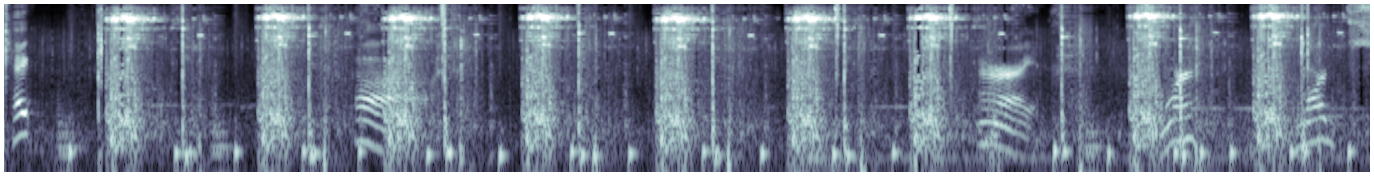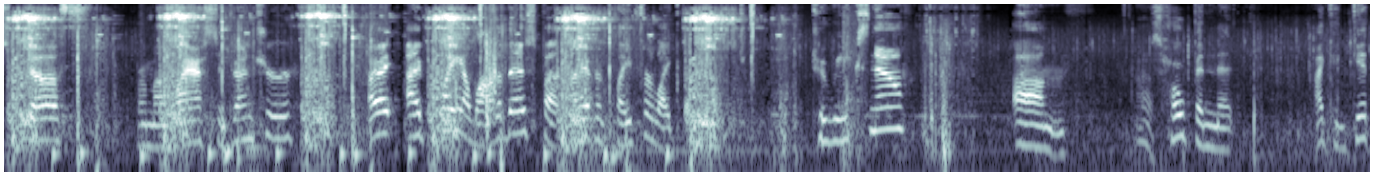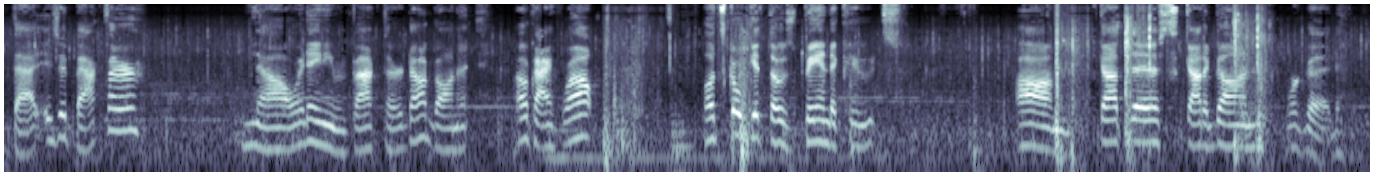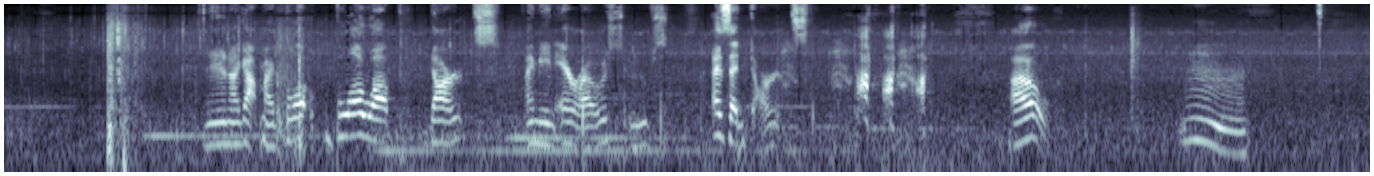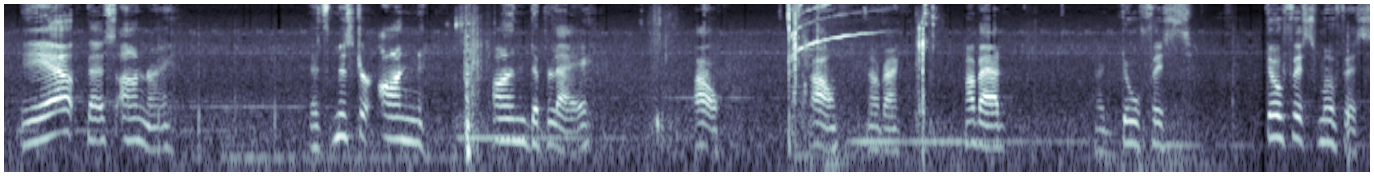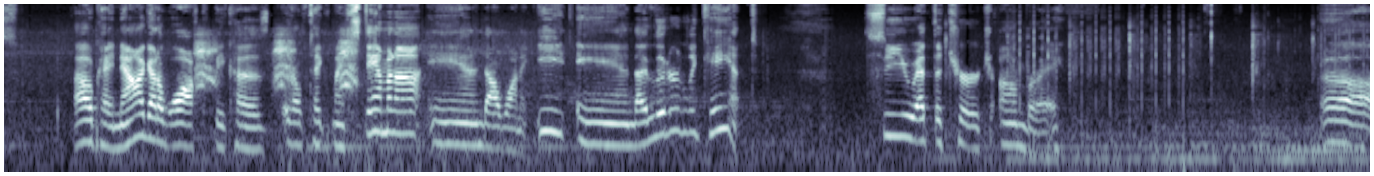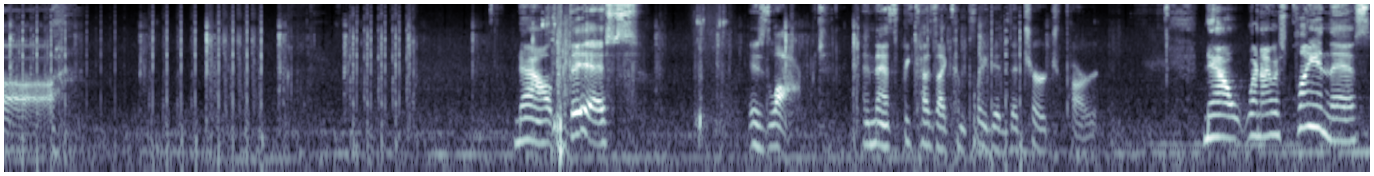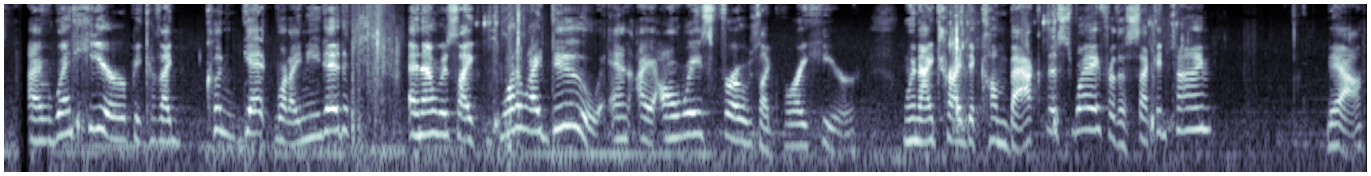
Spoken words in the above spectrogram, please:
Okay. Uh, Alright. More, more stuff from my last adventure. I, I play a lot of this, but I haven't played for like almost two weeks now. Um, I was hoping that I could get that. Is it back there? No, it ain't even back there. Doggone it. Okay, well, let's go get those bandicoots. Um, got this, got a gun. We're good. And I got my blow, blow up darts. I mean arrows. Oops. I said darts. oh. Hmm. Yep, that's Henri. It's Mr. On on display. Oh. Oh, okay. My bad. A doofus. Doofus moofus. Okay, now I gotta walk because it'll take my stamina and I want to eat and I literally can't. See you at the church, hombre. Uh, now this is locked and that's because I completed the church part. Now, when I was playing this, I went here because I couldn't get what I needed. And I was like, what do I do? And I always froze like right here when I tried to come back this way for the second time. Yeah.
